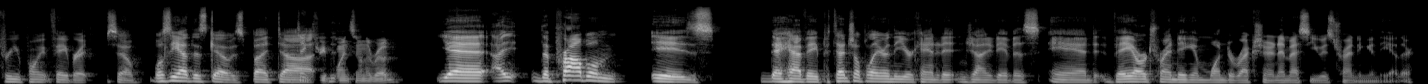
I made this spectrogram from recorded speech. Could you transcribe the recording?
three point favorite. So we'll see how this goes. But uh, take three points on the road. Yeah, I the problem is they have a potential player in the year candidate in Johnny Davis, and they are trending in one direction, and MSU is trending in the other.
